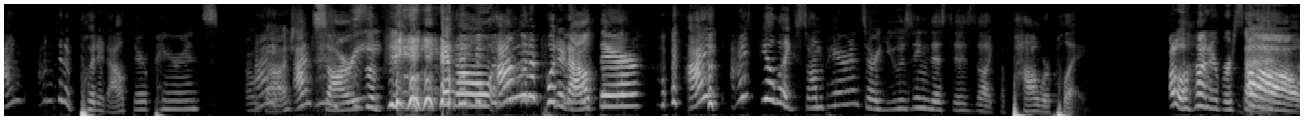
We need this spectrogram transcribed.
I'm I'm gonna put it out there, parents. Oh I- gosh, I'm sorry. This is a P- No, I'm gonna put it out there. I I feel like some parents are using this as like a power play. Oh, 100%. Oh,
